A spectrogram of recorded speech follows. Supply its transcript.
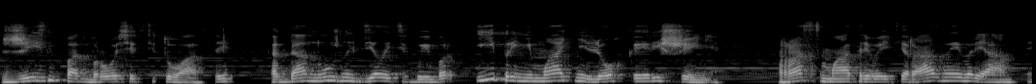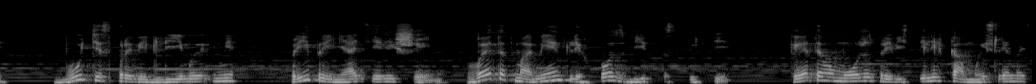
Жизнь подбросит ситуации, когда нужно делать выбор и принимать нелегкое решение. Рассматривайте разные варианты. Будьте справедливыми при принятии решений. В этот момент легко сбиться с пути. К этому может привести легкомысленность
